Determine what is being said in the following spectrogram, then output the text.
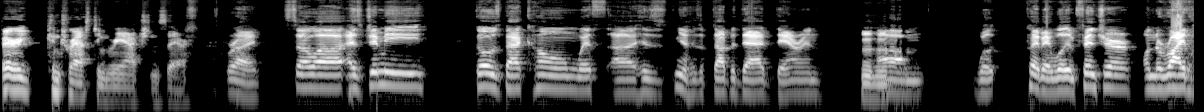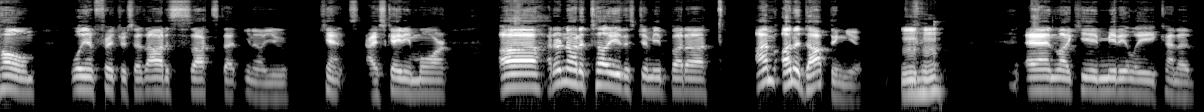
very contrasting reactions there. Right. So uh, as Jimmy goes back home with uh, his you know his adopted dad Darren, mm-hmm. um, will played by William Fichtner. On the ride home, William Fichtner says, "Oh, this sucks that you know you can't ice skate anymore." Uh, I don't know how to tell you this, Jimmy, but uh, I'm unadopting you. Mm-hmm. And like he immediately kind of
